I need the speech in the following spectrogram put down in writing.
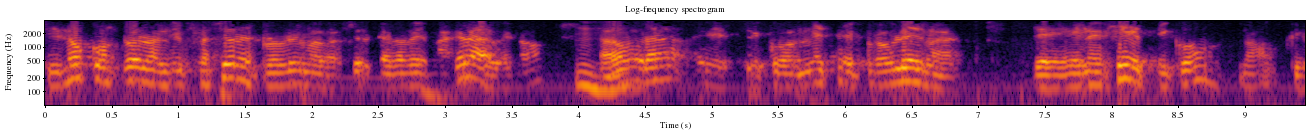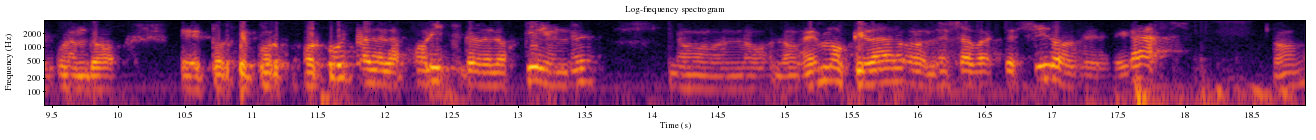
si no controlan la inflación, el problema va a ser cada vez más grave, ¿no? Ahora, este, con este problema de energético, ¿no? Que cuando, eh, porque por, por culpa de la política de los quienes, no, no, nos hemos quedado desabastecidos de, gas, ¿no?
